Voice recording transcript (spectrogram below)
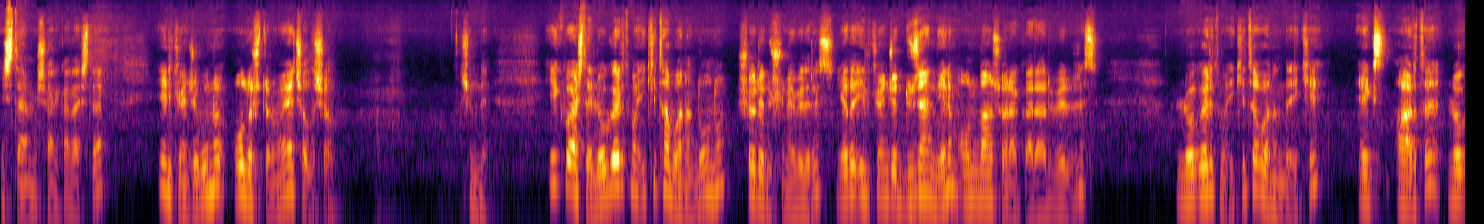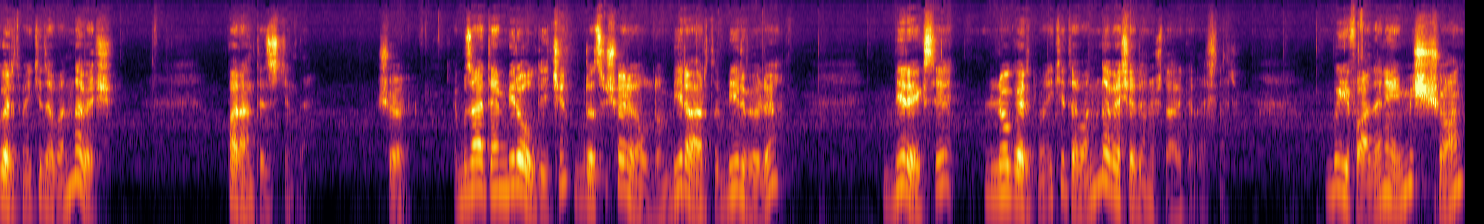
istenmiş arkadaşlar. İlk önce bunu oluşturmaya çalışalım. Şimdi ilk başta logaritma 2 tabanında onu şöyle düşünebiliriz. Ya da ilk önce düzenleyelim ondan sonra karar veririz. Logaritma 2 tabanında 2 x artı logaritma 2 tabanında 5. Parantez içinde. Şöyle. E bu zaten 1 olduğu için burası şöyle oldu. 1 artı 1 bölü 1 eksi logaritma 2 tabanında 5'e dönüştü arkadaşlar. Bu ifade neymiş? Şu an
